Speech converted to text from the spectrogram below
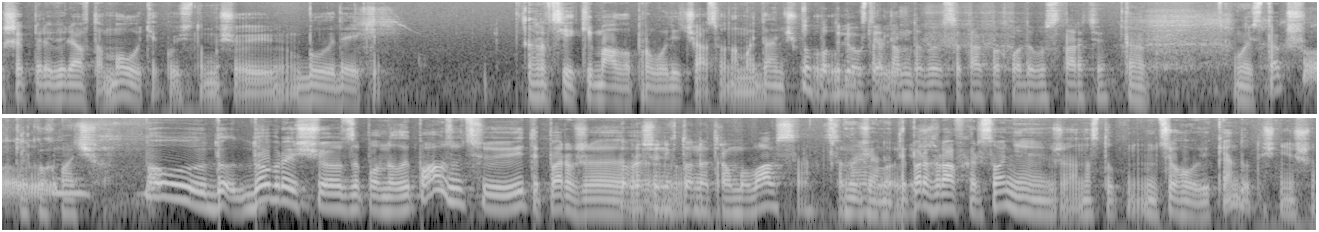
ще перевіряв там молодь якусь, тому що були деякі гравці, які мало проводять часу на майданчику. Ну, в я там дивився, так виходив у старті. Так. Ось так що. Кількох матчів. Ну, до- добре, що заповнили паузу цю, і тепер вже. Добре, що ніхто не травмувався. Це Звичайно, найголовніше. тепер гра в Херсоні вже наступного ну, цього вікенду, точніше,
